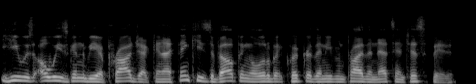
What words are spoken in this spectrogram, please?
he was always going to be a project, and I think he's developing a little bit quicker than even probably the Nets anticipated.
